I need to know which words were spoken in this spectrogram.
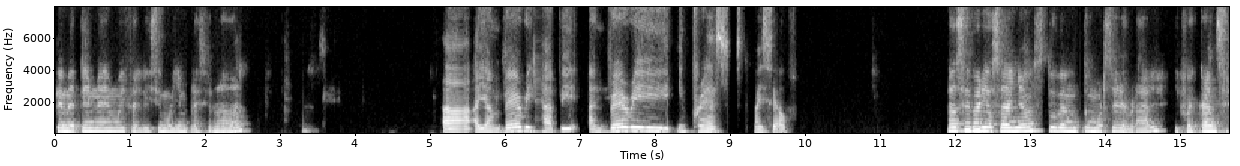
que me tiene muy feliz y muy impresionada. Uh, I am very happy and very impressed myself. Hace varios años tuve un tumor cerebral y fue cáncer.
